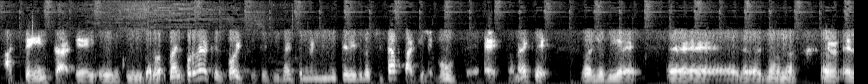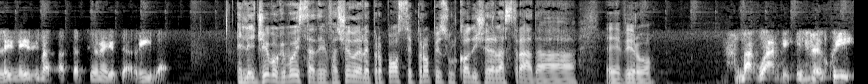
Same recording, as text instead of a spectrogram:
attenta e, e includerlo. Ma il problema è che poi se ti mettono in limite di velocità paghi le multe, eh. non è che voglio dire non- è l'ennesima tassazione che ti arriva. E leggevo che voi state facendo delle proposte proprio sul codice della strada, è vero? Ma guardi, eh, qui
